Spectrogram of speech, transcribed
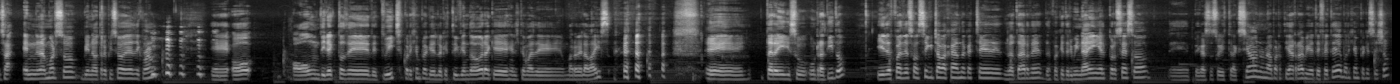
o sea, en el almuerzo viene otro episodio de The Crown. Eh, o, o, un directo de, de, Twitch, por ejemplo, que es lo que estoy viendo ahora, que es el tema de Marvela Vice. eh, estar ahí su, un ratito. Y después de eso seguir trabajando, ¿caché? En la tarde, después que termináis el proceso, eh, pegarse su distracción, una partida rápida de TFT, por ejemplo, qué sé yo.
